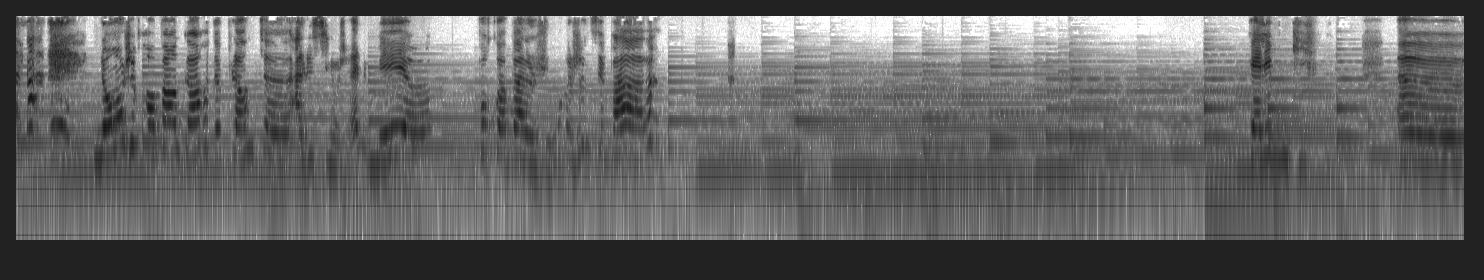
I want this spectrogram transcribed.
Non, je prends pas encore de plantes euh, hallucinogènes, mais euh, pourquoi pas un jour, je ne sais pas. Quel est mon kiff? Euh,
